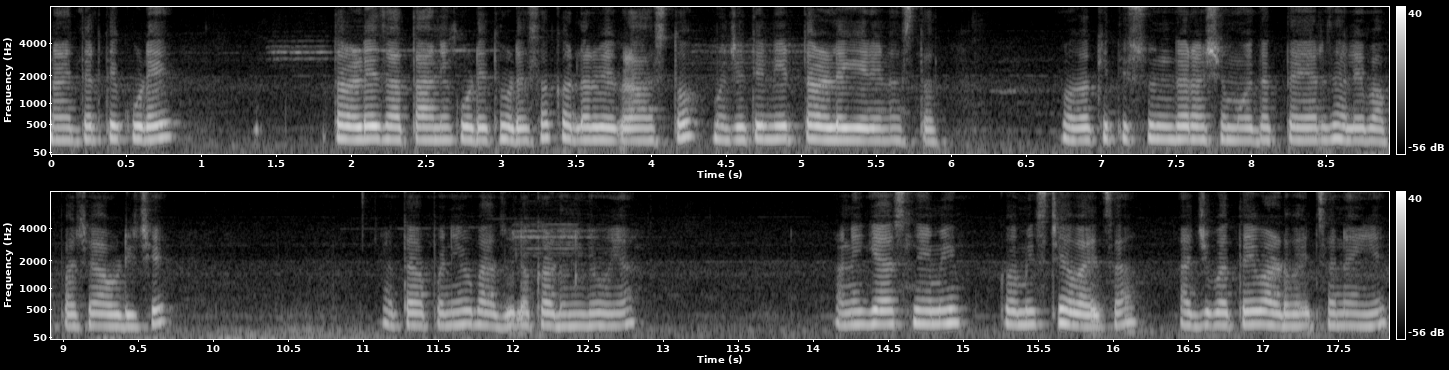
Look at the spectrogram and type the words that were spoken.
नाहीतर ते कुठे तळले जातात आणि कुठे थोडासा कलर वेगळा असतो. म्हणजे ते नीट तळले गेले नसतात. बघा किती सुंदर असे मोदक तयार झाले बाप्पाच्या आवडीचे. आता आपण हे बाजूला काढून घेऊया. आणि गॅस नेहमी कमीच ठेवायचा. अजिबातही वाढवायचा नाही आहे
